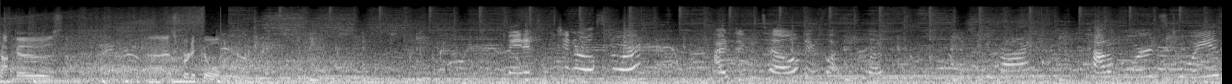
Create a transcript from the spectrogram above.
tacos. Uh, it's pretty cool. Made it to general store. As you can tell, there's lots of floats that you can buy. Paddle boards, toys.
